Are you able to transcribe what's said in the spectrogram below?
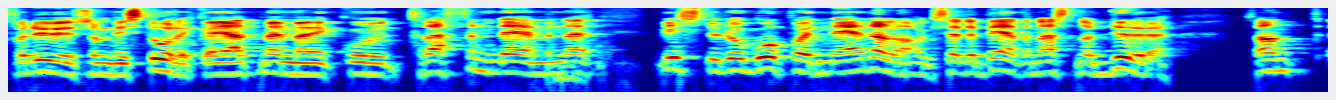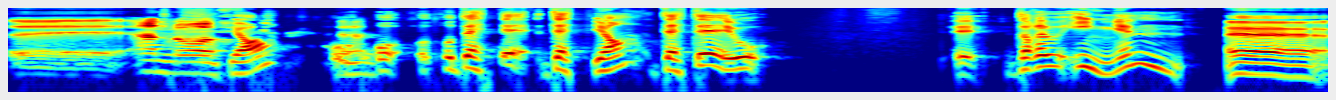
For du som historiker, hjelper meg med hvor treffende det er. Men det, hvis du da går på et nederlag, så er det bedre nesten å dø sant, eh, enn å Ja, og, og, og dette, dette, ja, dette er jo eh, Det er jo ingen eh,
